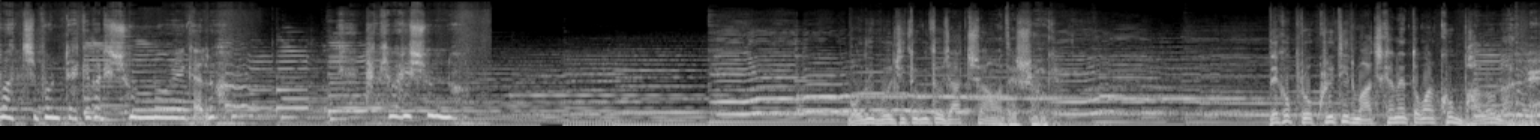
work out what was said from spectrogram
আমার জীবনটা একেবারে শূন্য হয়ে গেল। একেবারে শূন্য। বৌদি, বলছি তুমি তো যাচ্ছ আমাদের সঙ্গে। দেখো, প্রকৃতির মাঝখানে তোমার খুব ভালো লাগবে।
